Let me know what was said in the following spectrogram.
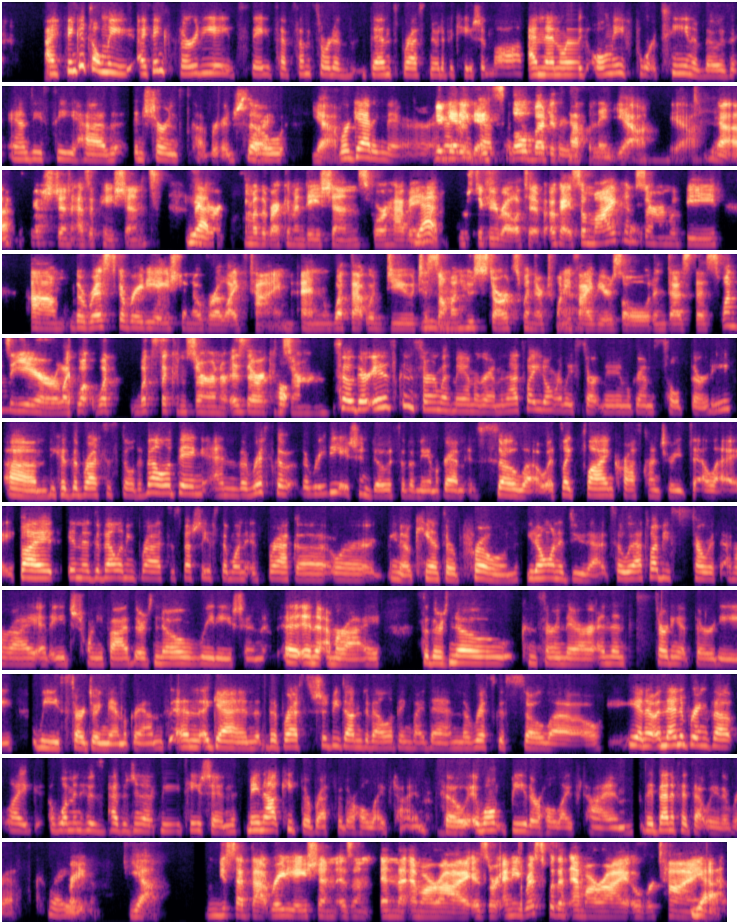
I think it's only, I think 38 states have some sort of dense breast notification law. And then like only 14 of those and DC have insurance coverage. So right. yeah, we're getting there. You're getting there. It's slow, but it's happening. Yeah. Yeah. Yeah. Question as a patient. Yeah. Some of the recommendations for having yes. a first degree relative. Okay. So my concern would be um, the risk of radiation over a lifetime and what that would do to mm. someone who starts when they're 25 yeah. years old and does this once a year like what what what's the concern or is there a concern so there is concern with mammogram and that's why you don't really start mammograms till 30 um, because the breast is still developing and the risk of the radiation dose of a mammogram is so low it's like flying cross country to la but in the developing breast especially if someone is brca or you know cancer prone you don't want to do that so that's why we start with mri at age 25, there's no radiation in an MRI. So there's no concern there. And then starting at 30, we start doing mammograms. And again, the breast should be done developing by then. The risk is so low. You know, and then it brings up like a woman who has a genetic mutation may not keep their breast for their whole lifetime. So it won't be their whole lifetime. They benefit that way the risk, right? Right. Yeah. You said that radiation isn't in the MRI. Is there any risk with an MRI over time? Yeah.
